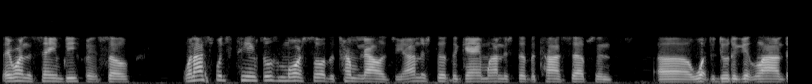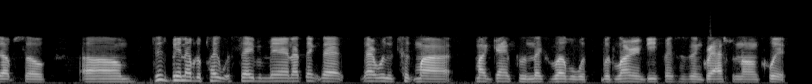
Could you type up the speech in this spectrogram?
they run the same defense. So when I switched teams, it was more so the terminology. I understood the game, I understood the concepts, and uh, what to do to get lined up. So um, just being able to play with Saban, man, I think that that really took my my game to the next level with with learning defenses and grasping on quick.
